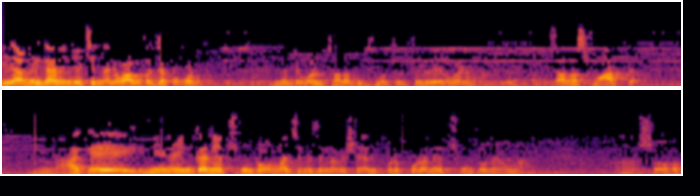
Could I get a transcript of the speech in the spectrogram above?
ఇది అమెరికా నుంచి వచ్చిందని వాళ్ళతో చెప్పకూడదు. ఎందుకంటే వాళ్ళు చాలా బుద్ధిమంతులు తెలివైన వాళ్ళు. చాలా స్మార్ట్. నాకే నేనే ఇంకా నేర్చుకుంటూ ఉన్నా చిన్న చిన్న విషయాలు. ఇప్పటికి కూడా నేర్చుకుంటూనే ఉన్నా. సో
